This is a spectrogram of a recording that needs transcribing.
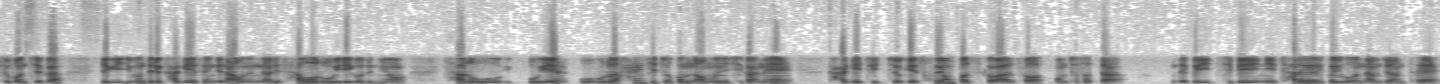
두 번째가 여기 이분들이 가게에서 이제 나오는 날이 4월 5일이거든요. 4월 5, 일 오후로 1시 조금 넘은 시간에 가게 뒤쪽에 소형 버스가 와서 멈춰섰다. 근데 그 이 지배인이 차를 끌고 온 남자한테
